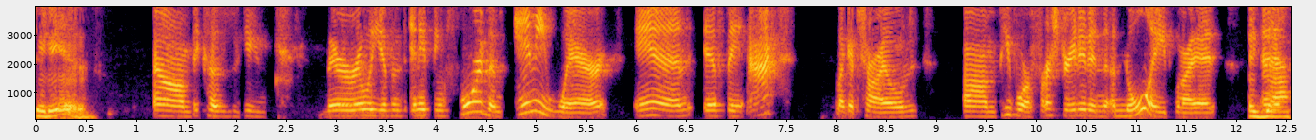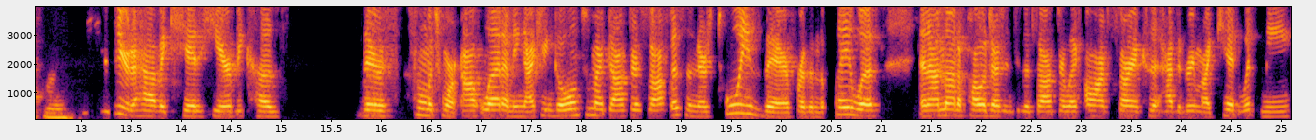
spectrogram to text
It is. Um, because you there really isn't anything for them anywhere. And if they act like a child um, people are frustrated and annoyed by it. Exactly. easier to have a kid here because there's so much more outlet. I mean, I can go into my doctor's office and there's toys there for them to play with, and I'm not apologizing to the doctor like, "Oh, I'm sorry, I could had to bring my kid with me."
